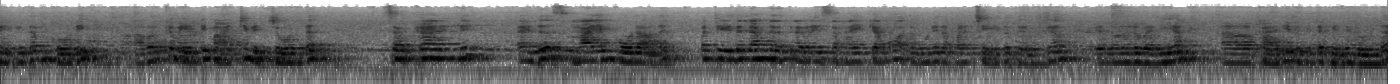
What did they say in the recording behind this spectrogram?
വിഹിതം കൂടി അവർക്ക് വേണ്ടി മാറ്റി വെച്ചുകൊണ്ട് സർക്കാരിന്റെ ഇത് സഹായം കൂടാതെ മറ്റേതെല്ലാം തരത്തിൽ അവരെ സഹായിക്കാമോ അതുകൂടി നമ്മൾ ചെയ്തു തീർക്കുക എന്നുള്ളൊരു വലിയ കാര്യം ഇതിന്റെ പിന്നിലുണ്ട്.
